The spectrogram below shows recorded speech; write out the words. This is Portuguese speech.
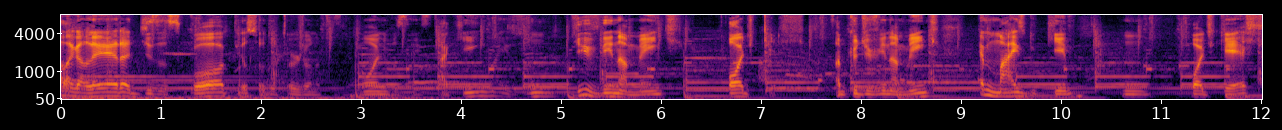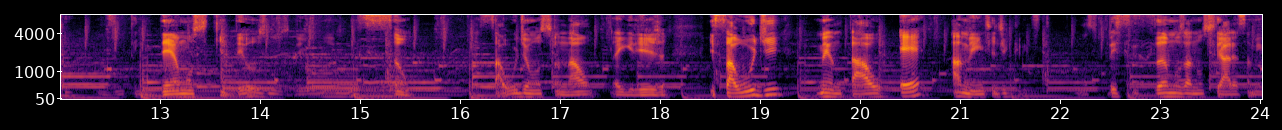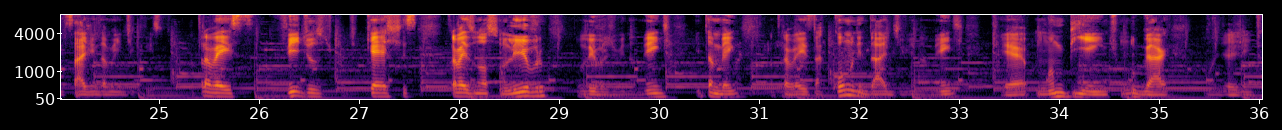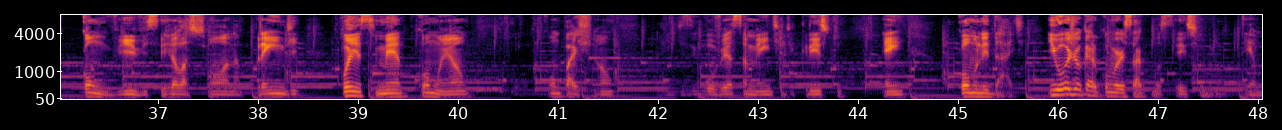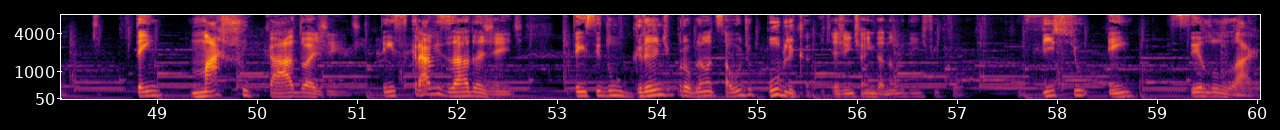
Fala galera, Dizascope, eu sou o Dr. Jonathan Leone, você está aqui em mais um Divinamente Podcast. Sabe que o Divinamente é mais do que um podcast, nós entendemos que Deus nos deu uma missão, a saúde emocional da igreja. E saúde mental é a mente de Cristo. Nós precisamos anunciar essa mensagem da mente de Cristo através de vídeos, de podcasts, através do nosso livro, o livro Divinamente, e também através da comunidade Divinamente, que é um ambiente, um lugar onde a gente convive, se relaciona, aprende conhecimento, comunhão, compaixão, para desenvolver essa mente de Cristo em comunidade. E hoje eu quero conversar com vocês sobre um tema que tem machucado a gente, que tem escravizado a gente tem sido um grande problema de saúde pública e que a gente ainda não identificou. O vício em celular.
